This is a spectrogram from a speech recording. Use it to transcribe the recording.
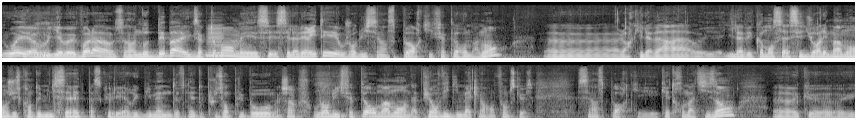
Oui, euh, voilà, c'est un autre débat, exactement, mm. mais c'est la vérité. Aujourd'hui, c'est un sport qui fait peur aux mamans. Euh, alors qu'il avait, il avait commencé à séduire les mamans jusqu'en 2007 parce que les rugbymen devenaient de plus en plus beaux. Machin. Aujourd'hui, il fait peur aux mamans. On n'a plus envie d'y mettre leur enfant parce que c'est un sport qui est, traumatisant. Euh, que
